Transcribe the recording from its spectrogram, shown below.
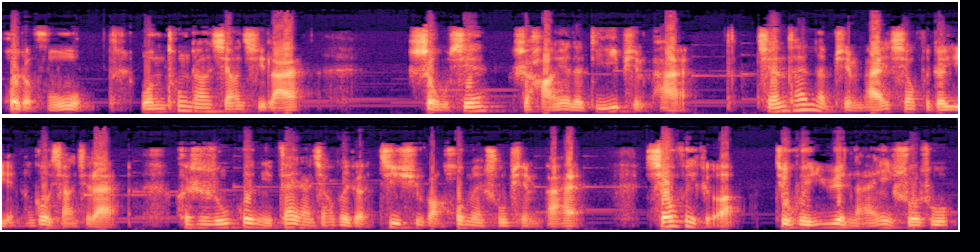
或者服务，我们通常想起来，首先是行业的第一品牌，前三的品牌消费者也能够想起来。可是，如果你再让消费者继续往后面数品牌，消费者就会越难以说出，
